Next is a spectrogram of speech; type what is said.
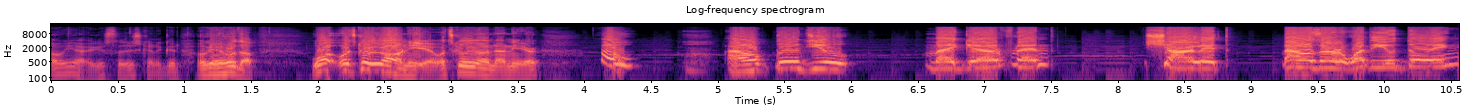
oh yeah, I guess that is kind of good. Okay, hold up. What what's going on here? What's going on down here? Oh, how could you, my girlfriend, Charlotte Bowser? What are you doing,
